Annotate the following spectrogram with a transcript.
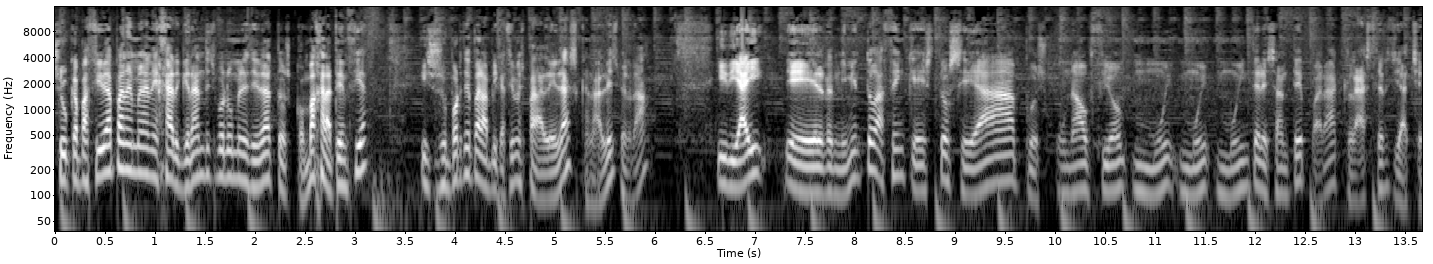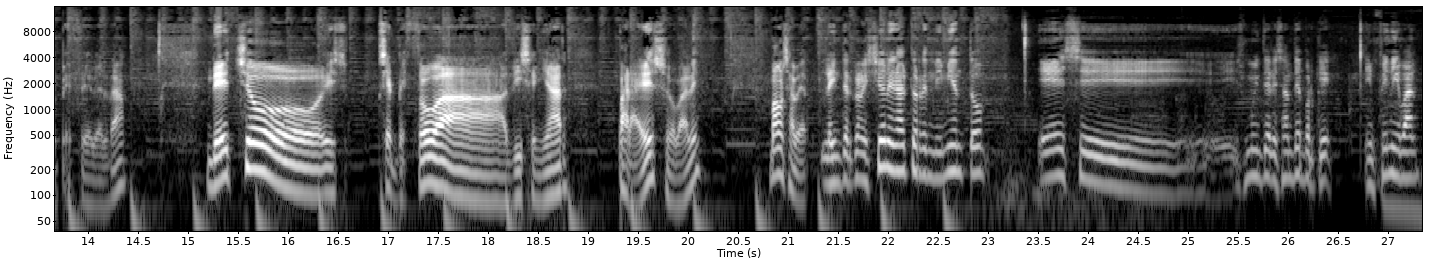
su capacidad para manejar grandes volúmenes de datos con baja latencia y su soporte para aplicaciones paralelas, canales, ¿verdad? Y de ahí eh, el rendimiento hacen que esto sea pues una opción muy muy muy interesante para clusters y HPC, ¿verdad? De hecho, se empezó a diseñar para eso, ¿vale? Vamos a ver, la interconexión en alto rendimiento es, eh, es muy interesante porque InfiniBand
